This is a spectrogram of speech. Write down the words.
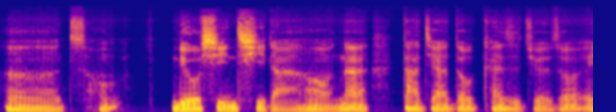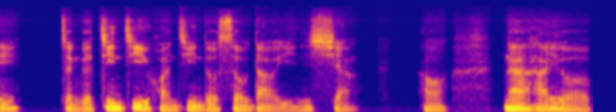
呃，从。流行起来哈，那大家都开始觉得说，哎，整个经济环境都受到影响，哦，那还有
